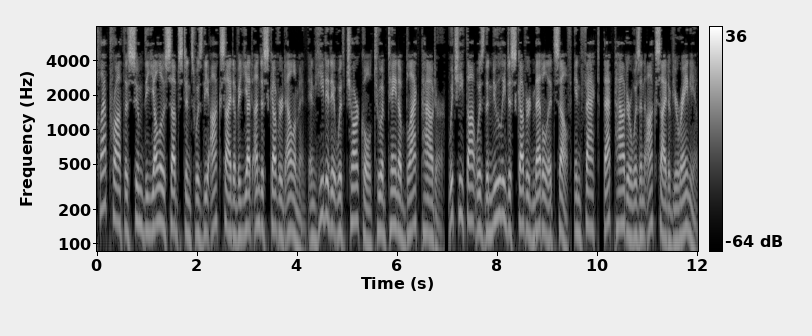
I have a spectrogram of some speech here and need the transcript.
Klaproth assumed the yellow substance was the oxide of a yet undiscovered element and heated it with charcoal to obtain a black powder, which he thought was the newly discovered metal itself in fact, that powder was an oxide of uranium.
